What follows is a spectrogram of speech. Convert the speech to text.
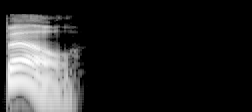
Spell.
